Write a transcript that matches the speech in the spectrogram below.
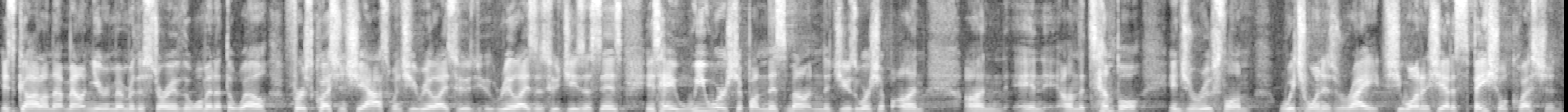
Is God on that mountain? You remember the story of the woman at the well? First question she asks when she who, realizes who Jesus is is, Hey, we worship on this mountain. The Jews worship on, on, in, on the temple in Jerusalem. Which one is right? She, wanted, she had a spatial question.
